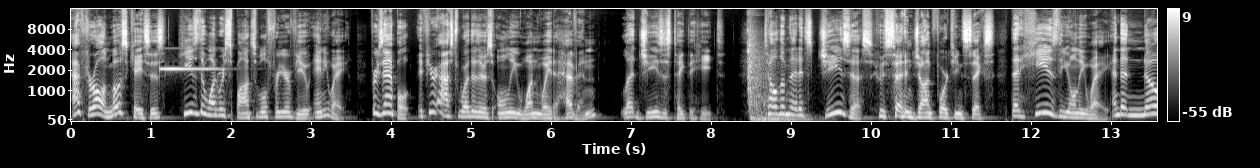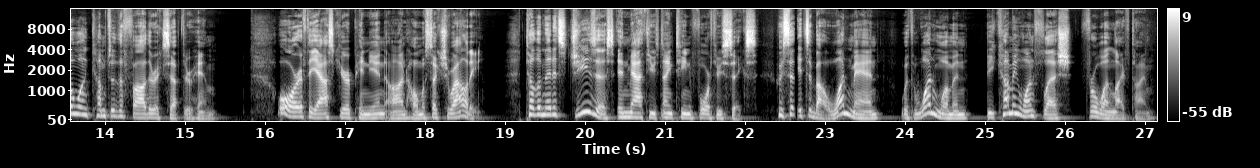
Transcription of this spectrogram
After all, in most cases, he's the one responsible for your view anyway. For example, if you're asked whether there's only one way to heaven, let Jesus take the heat. Tell them that it's Jesus who said in John 14, 6 that he is the only way and that no one comes to the Father except through him. Or if they ask your opinion on homosexuality, tell them that it's Jesus in Matthew 19, 4 through 6, who said it's about one man with one woman becoming one flesh for one lifetime.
